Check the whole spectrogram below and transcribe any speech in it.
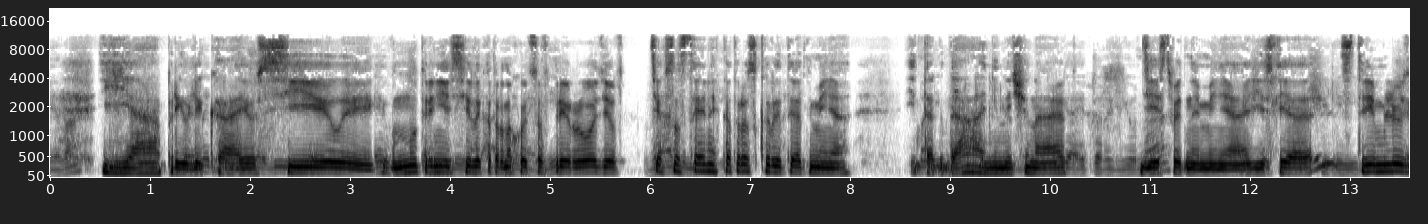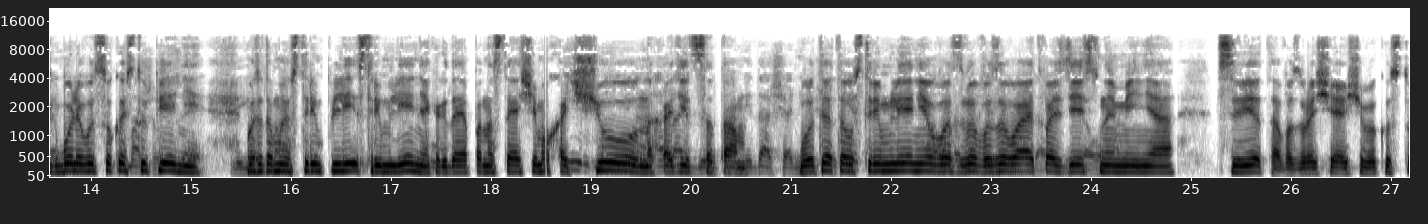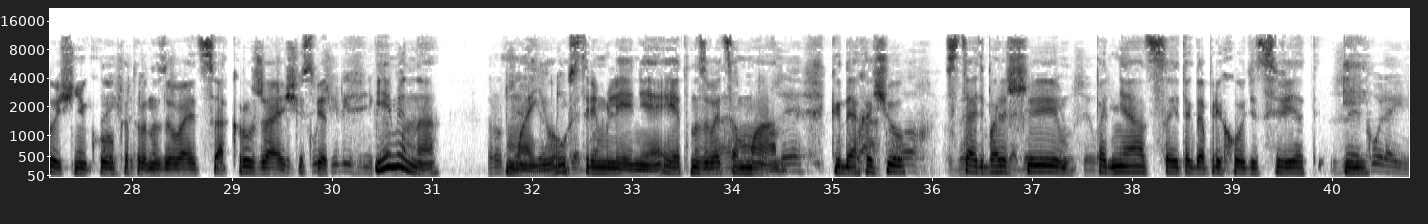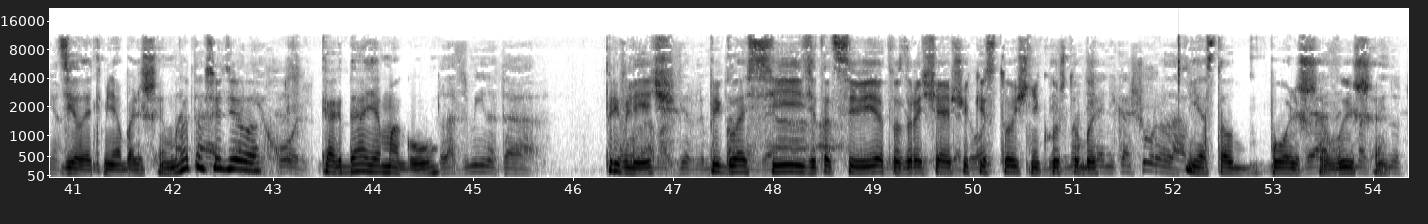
я привлекаю силы, внутренние силы, которые находятся в природе, в тех состояниях, которые скрыты от меня. И тогда они начинают действовать на меня. Если я стремлюсь к более высокой ступени, вот это мое стремление, когда я по-настоящему хочу находиться там, вот это устремление вызывает воздействие на меня света, возвращающего к источнику, который называется окружающий свет. Именно мое устремление, и это называется ман. Когда я хочу стать большим, подняться, и тогда приходит свет и делает меня большим. В этом все дело. Когда я могу привлечь, пригласить этот свет, возвращающий к источнику, чтобы я стал больше, выше.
